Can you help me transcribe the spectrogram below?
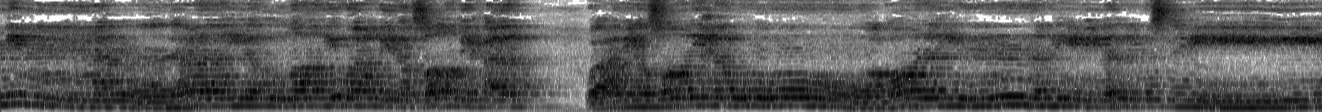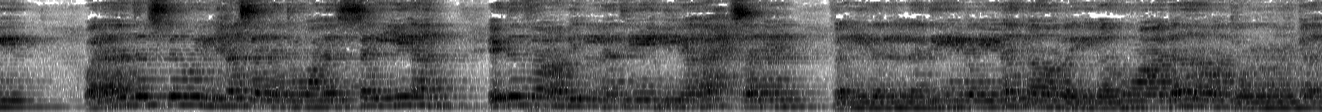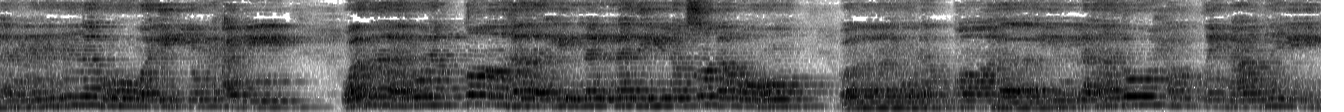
ممن دعا إلى الله وعمل صالحا وعمل صالحا وقال إنني من المسلمين. ولا تستوي الحسنة ادفع بالتي هي أحسن. فإذا الذي عظيم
